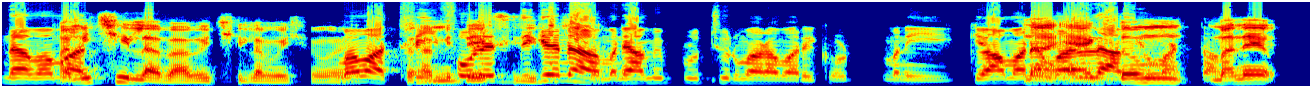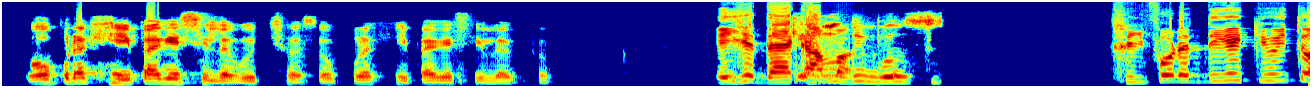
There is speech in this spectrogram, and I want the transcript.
না মামা আমি ছিলাম আমি ছিলাম ওই সময় মামা তো থ্রি আমি ফোর এর দেখছি দিকে না জিনিসটা। মানে আমি প্রচুর মারামারি কর মানে কেউ আমার না মারলে একদম আমিও মারতাম মানে ও পুরা খেপা গেছিল বুঝছস? ও পুরা খেপা গেছিল একদম। এই যে দেখ কেন আমার তুই বলছিস? থ্রি ফোর এর দিকে কি হইতো?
